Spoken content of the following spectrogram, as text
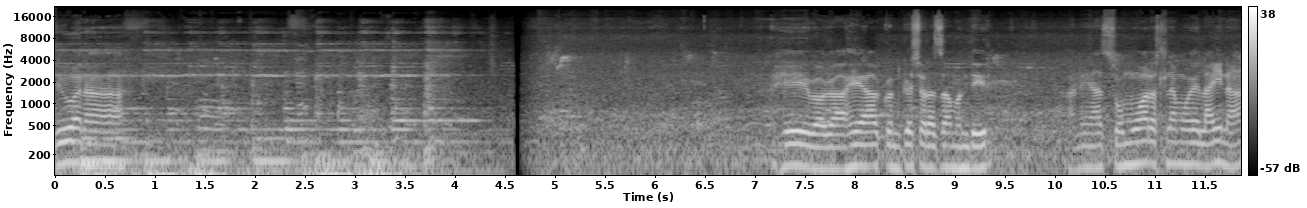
जीवना. हे बघा हे हा कुणकेश्वराचं मंदिर. आणि आज सोमवार असल्यामुळे लाईन हा.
